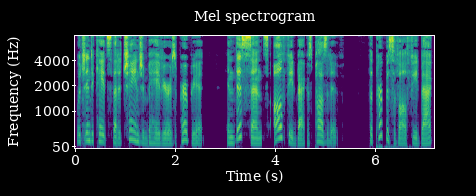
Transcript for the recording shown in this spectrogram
which indicates that a change in behavior is appropriate. In this sense, all feedback is positive. The purpose of all feedback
